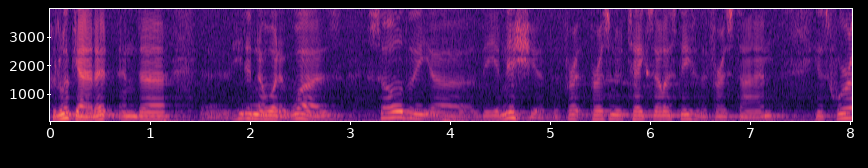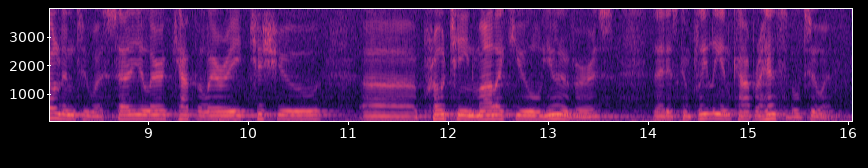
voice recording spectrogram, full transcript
could look at it and uh, he didn't know what it was, so the, uh, the initiate, the fir- person who takes LSD for the first time, is whirled into a cellular, capillary, tissue, uh, protein molecule universe that is completely incomprehensible to him.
